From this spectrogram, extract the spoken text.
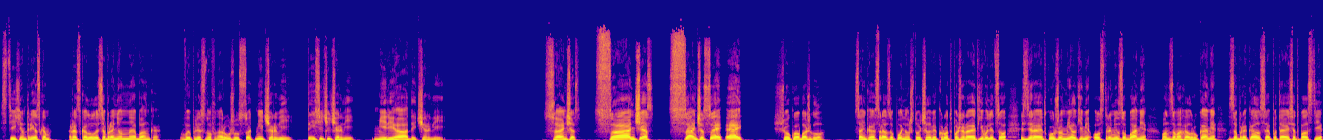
С тихим треском раскололась оброненная банка — выплеснув наружу сотни червей, тысячи червей, мириады червей. «Санчес! Санчес! Санчес! Эй! Эй!» Щеку обожгло. Санька сразу понял, что человек-крот пожирает его лицо, сдирает кожу мелкими острыми зубами. Он замахал руками, забрыкался, пытаясь отползти,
